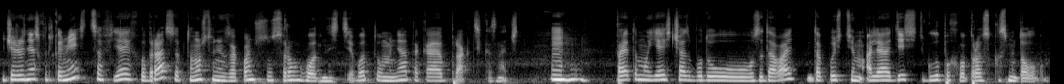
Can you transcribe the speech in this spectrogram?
И через несколько месяцев я их выбрасываю, потому что у них закончился срок годности. Вот у меня такая практика, значит. Угу. Поэтому я сейчас буду задавать, допустим, а 10 глупых вопросов косметологу.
